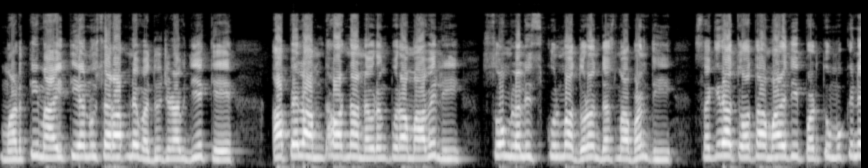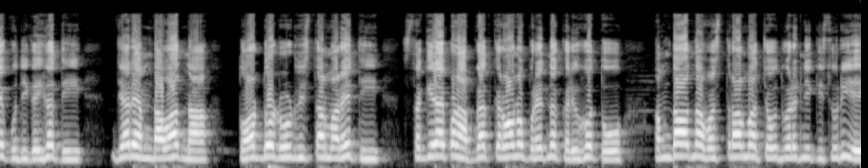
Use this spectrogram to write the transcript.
મળતી માહિતી અનુસાર આપણે વધુ જણાવી દઈએ કે, આ પહેલાં અમદાવાદના નવરંગપુરામાં આવેલી સોમલલિત સ્કૂલમાં ધોરણ દસમાં ભણતી સગીરા ચોથા માળેથી પડતું મૂકીને કૂદી ગઈ હતી. જ્યારે અમદાવાદના તોડદોડ રોડ વિસ્તારમાં રહેતી સગીરાએ પણ આપઘાત કરવાનો પ્રયત્ન કર્યો હતો. અમદાવાદના વસ્ત્રાલમાં ચૌદ વર્ષની કિશોરીએ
